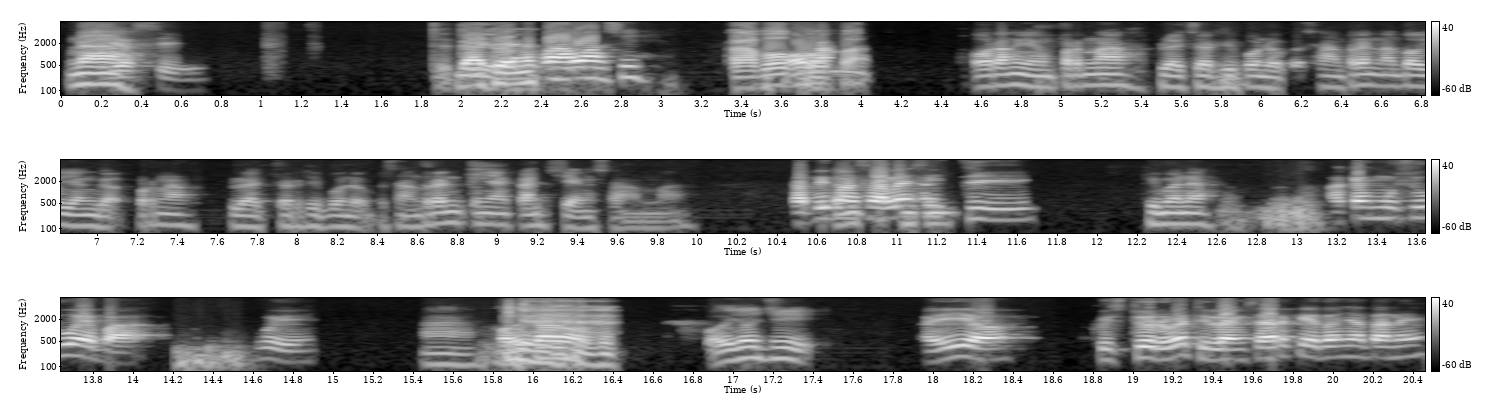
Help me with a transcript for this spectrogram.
nah Iya sih. Jadi nggak ada yo yang salah sih rapopo, orang Pak. orang yang pernah belajar di pondok pesantren atau yang nggak pernah belajar di pondok pesantren punya kanji yang sama Tapi Kan- masalahnya siji, gimana akeh musuhe, Pak. Kuwi. nah kok iso kok iso Ci Ah, iya, Gus Dur wae dilengserke to nyatane.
